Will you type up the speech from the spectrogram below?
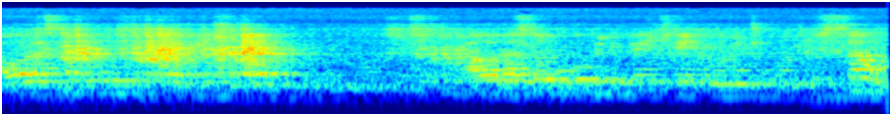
a oração pública que a gente tem, a oração pública que a gente tem no momento de contrição,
